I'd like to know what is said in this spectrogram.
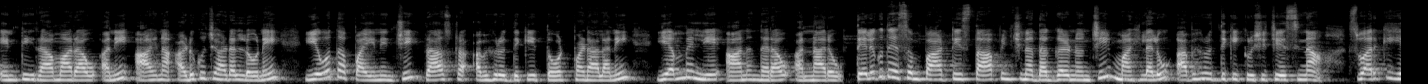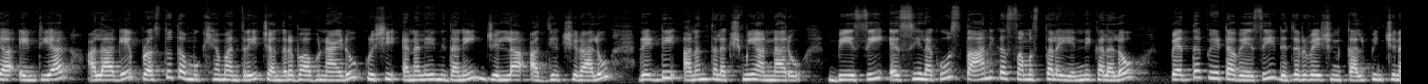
ఎన్టీ రామారావు అని ఆయన అడుగుజాడల్లోనే యువత పయనించి రాష్ట్ర అభివృద్ధికి తోడ్పడాలని ఎమ్మెల్యే ఆనందరావు అన్నారు. తెలుగుదేశం పార్టీ స్థాపించిన దగ్గర నుంచి మహిళలు అభివృద్ధికి కృషి చేసిన స్వర్గీయ ఎన్టీఆర్ అలాగే ప్రస్తుత ముఖ్యమంత్రి చంద్రబాబు నాయుడు కృషి ఎనలేనిదని జిల్లా అధ్యక్షురాలు రెడ్డి అనంతలక్ష్మి అన్నారు. బీసీ ఎస్సీలకు స్థానిక సంస్థల ఎన్నికలలో పెద్దపీట వేసి రిజర్వేషన్ కల్పించిన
